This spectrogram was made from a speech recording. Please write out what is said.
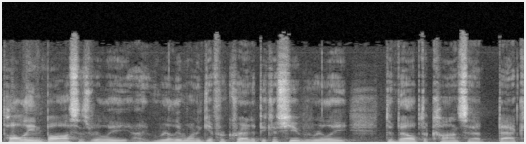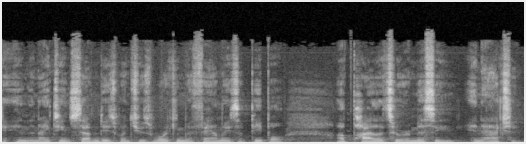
Pauline Boss is really, I really want to give her credit because she really developed a concept back in the 1970s when she was working with families of people, of pilots who are missing in action.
